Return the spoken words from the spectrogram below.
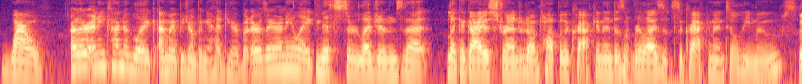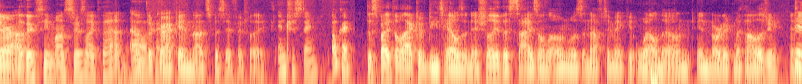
Wow. Are there any kind of like I might be jumping ahead here, but are there any like myths or legends that like a guy is stranded on top of the kraken and doesn't realize it's the kraken until he moves? There are other sea monsters like that, but Oh, the kraken not specifically. Interesting. Okay. Despite the lack of details initially, the size alone was enough to make it well known in Nordic mythology. And Did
